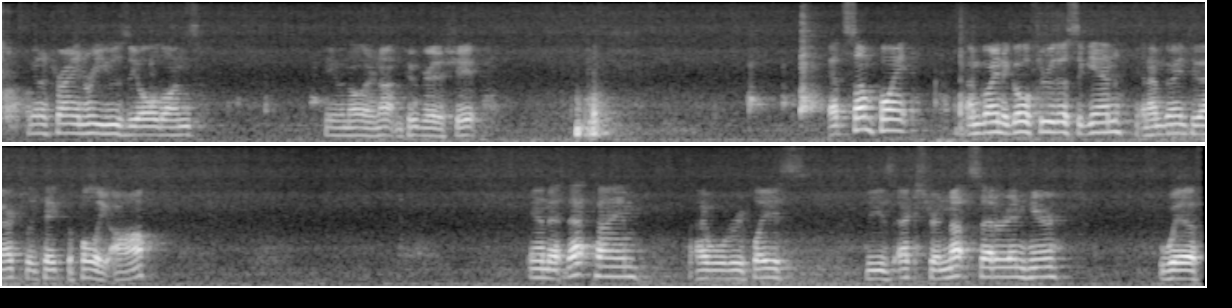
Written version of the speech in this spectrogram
I'm going to try and reuse the old ones, even though they're not in too great a shape. At some point, I'm going to go through this again, and I'm going to actually take the pulley off. And at that time, I will replace these extra nuts that are in here with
